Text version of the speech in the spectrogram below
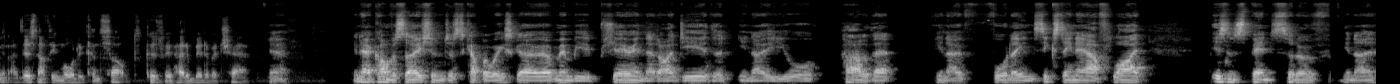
you know, there's nothing more to consult because we've had a bit of a chat. Yeah. In our conversation just a couple of weeks ago, I remember you sharing that idea that, you know, you're part of that, you know, 14, 16 hour flight isn't spent sort of, you know,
